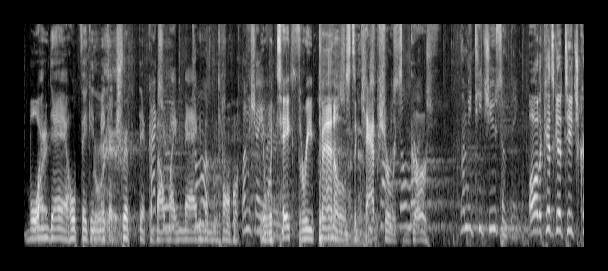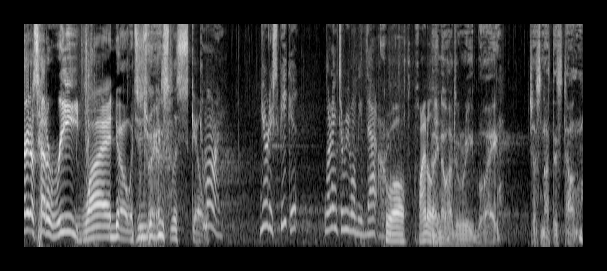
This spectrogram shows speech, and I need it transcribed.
Boy. One day, I hope they can make a triptych about my magnum on. Let me show you. It would take three panels to capture its so girth. Let me teach you something. Oh, the kid's gonna teach Kratos how to read. What? No, it is a useless skill. Come on. You already speak it. Learning to read won't be that hard. Cool. Finally. I know how to read, boy. Just not this tongue.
